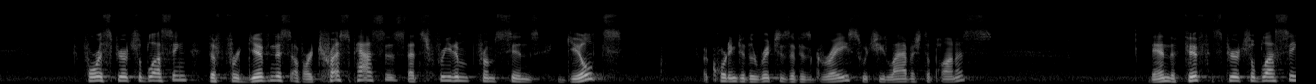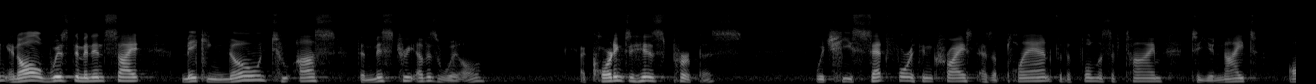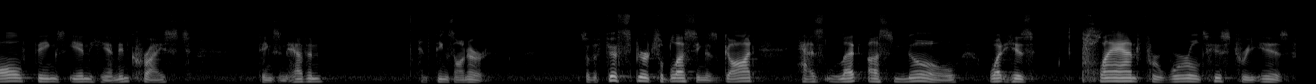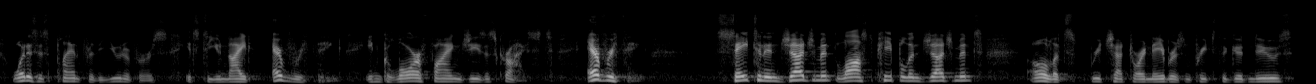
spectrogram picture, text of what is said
Fourth spiritual blessing, the forgiveness of our trespasses. That's freedom from sin's guilt, according to the riches of his grace, which he lavished upon us. Then the fifth spiritual blessing, in all wisdom and insight, making known to us the mystery of his will according to his purpose, which he set forth in Christ as a plan for the fullness of time to unite all things in him, in Christ, things in heaven and things on earth. So the fifth spiritual blessing is God has let us know what his plan for world history is. What is his plan for the universe? It's to unite everything in glorifying Jesus Christ. Everything. Satan in judgment, lost people in judgment. Oh, let's reach out to our neighbors and preach the good news.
